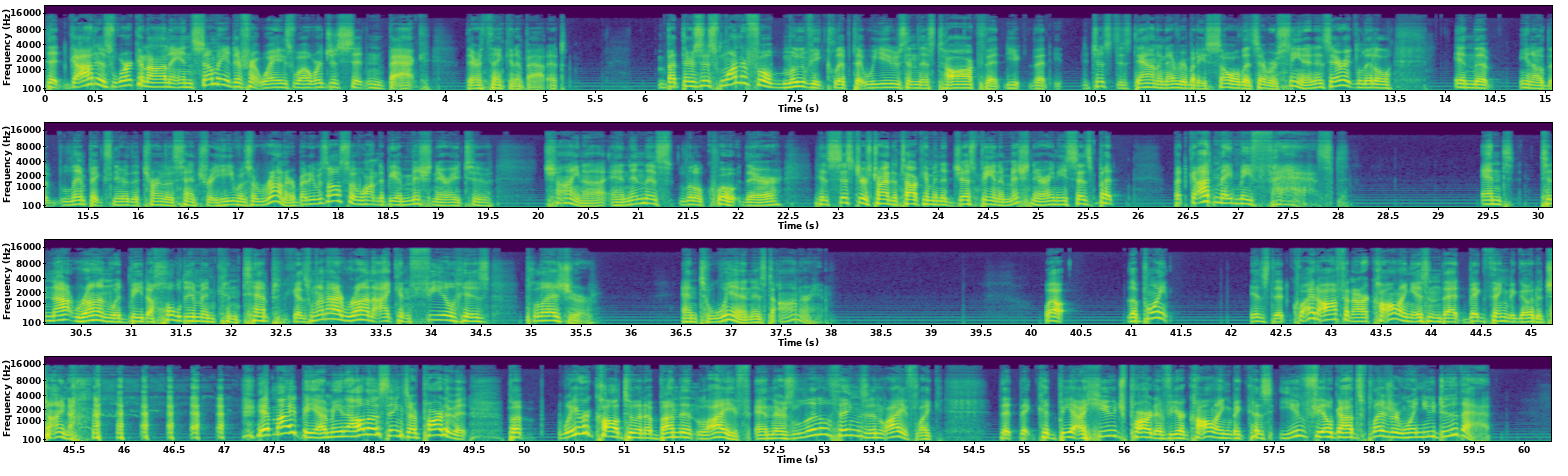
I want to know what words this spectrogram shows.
that God is working on in so many different ways. While we're just sitting back there thinking about it. But there's this wonderful movie clip that we use in this talk that you, that just is down in everybody's soul that's ever seen it. It's Eric Liddell in the you know the Olympics near the turn of the century. He was a runner, but he was also wanting to be a missionary to China. And in this little quote there, his sister's trying to talk him into just being a missionary, and he says, "But, but God made me fast, and to not run would be to hold Him in contempt because when I run, I can feel His pleasure, and to win is to honor Him." Well, the point is that quite often our calling isn't that big thing to go to China. it might be. I mean, all those things are part of it. But we were called to an abundant life, and there's little things in life like that that could be a huge part of your calling because you feel God's pleasure when you do that.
